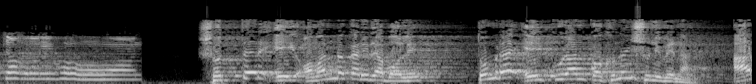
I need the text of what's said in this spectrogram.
تغلبون সত্যের এই অমান্যকারীরা বলে তোমরা এই কুরআন কখনোই শুনিবে না আর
